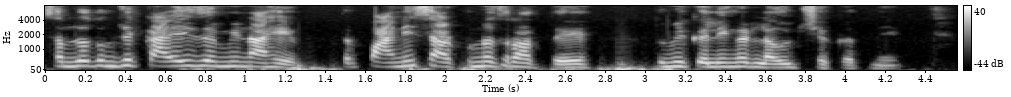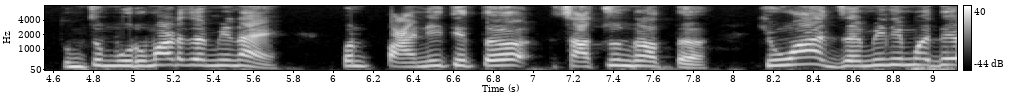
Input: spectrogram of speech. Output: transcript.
समजा तुमची काळी जमीन आहे तर पाणी साठूनच राहते. तुम्ही कलिंगड लावूच शकत नाही. तुमचं मुरमाड जमीन आहे पण पाणी तिथं साचून राहतं. किंवा जमिनीमध्ये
